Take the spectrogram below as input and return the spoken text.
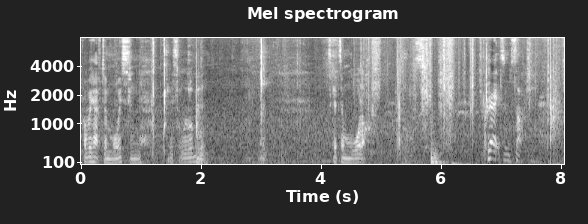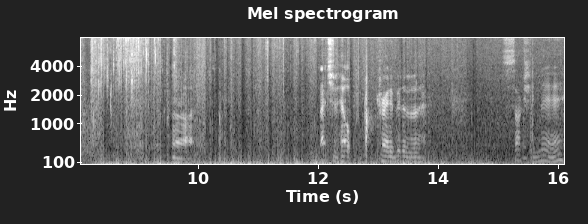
Probably have to moisten this a little bit. Let's get some water. Create some suction. Alright. That should help create a bit of a there.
